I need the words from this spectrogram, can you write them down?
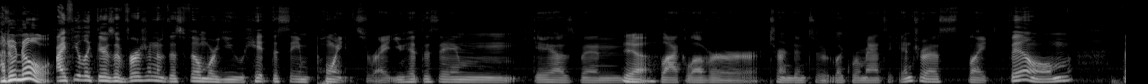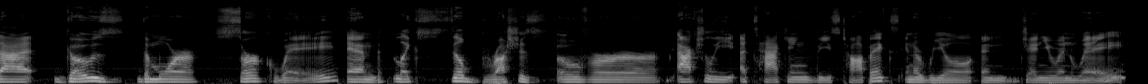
I don't know. I feel like there's a version of this film where you hit the same points, right? You hit the same gay husband, Yeah. black lover turned into like romantic interest, like film that goes the more sirk way and like still brushes over actually attacking these topics in a real and genuine way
